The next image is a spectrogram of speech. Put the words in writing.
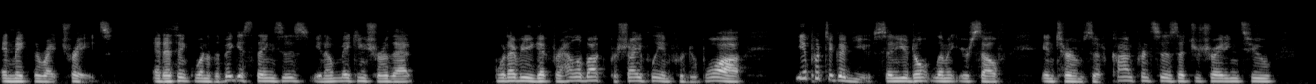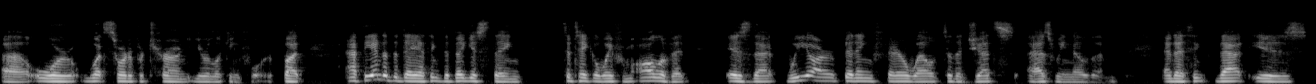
and make the right trades. And I think one of the biggest things is, you know, making sure that whatever you get for Hellebuyck, for Scheifele, and for Dubois, you put to good use and you don't limit yourself in terms of conferences that you're trading to uh, or what sort of return you're looking for. But at the end of the day, I think the biggest thing to take away from all of it is that we are bidding farewell to the Jets as we know them. And I think that is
